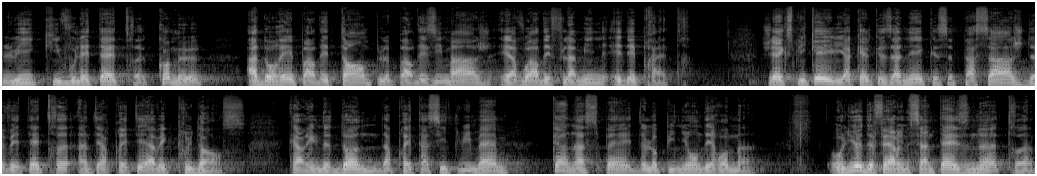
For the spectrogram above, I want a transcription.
lui qui voulait être comme eux, adoré par des temples, par des images et avoir des flamines et des prêtres. J'ai expliqué il y a quelques années que ce passage devait être interprété avec prudence, car il ne donne, d'après Tacite lui-même, qu'un aspect de l'opinion des Romains. Au lieu de faire une synthèse neutre,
